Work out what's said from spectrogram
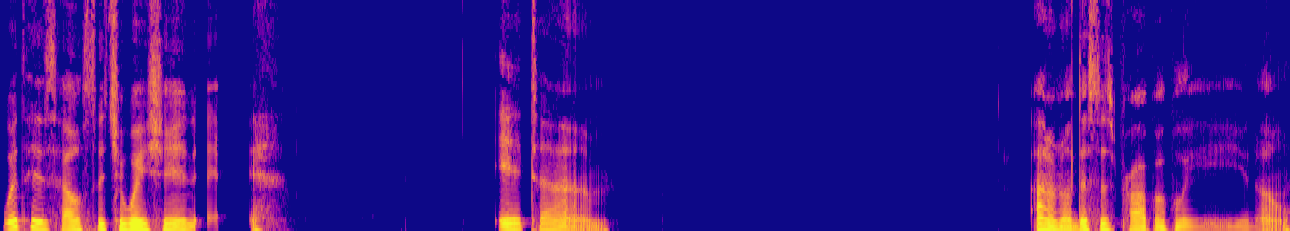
with his health situation, it um I don't know, this is probably, you know,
